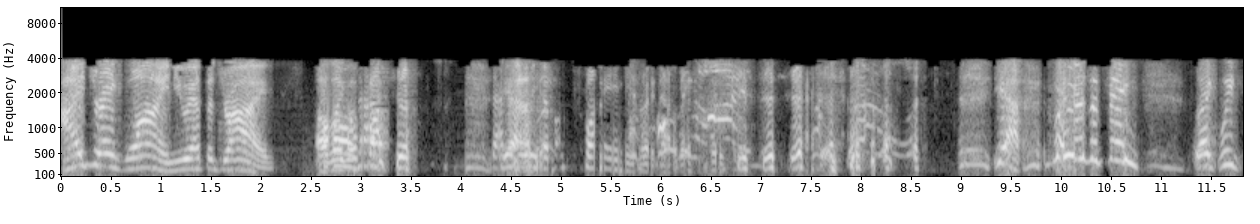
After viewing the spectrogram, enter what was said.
"I drank wine. You have to drive." I was Oh, like, "Oh that's- fuck." you." That's yeah. why we have fun right now. Holding on. yeah, but here's the thing. Like we,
